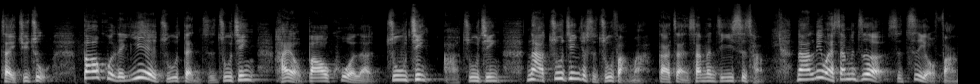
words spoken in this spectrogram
在居住，包括了业主等值租金，还有包括了租金啊，租金。那租金就是租房嘛，大概占三分之一市场。那另外三分之二是自有房，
